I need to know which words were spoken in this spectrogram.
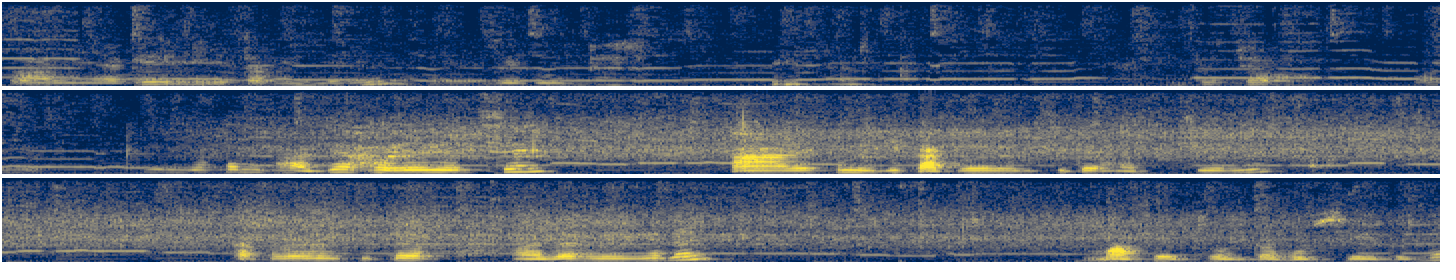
তো আমি আগে এটা ভেজে নিই, বেগুনটা। তো চলো, পরে এরকম ভাজা হয়ে গেছে। আর এখন এই যে কাঁঠালের লুচিটা ভাজছি আমি। কাঁঠালের লুচিটা ভাজা হয়ে গেলে মাছের ঝোলটা বসিয়ে দেবো।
